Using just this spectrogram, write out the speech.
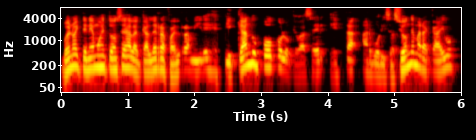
Bueno, ahí teníamos entonces al alcalde Rafael Ramírez explicando un poco lo que va a ser esta arborización de Maracaibo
